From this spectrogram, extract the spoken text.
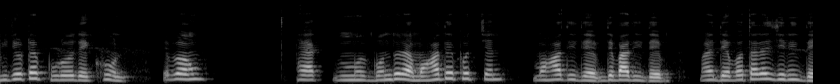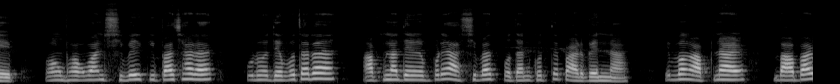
ভিডিওটা পুরো দেখুন এবং এক বন্ধুরা মহাদেব হচ্ছেন মহাদিদেব, দেবাদিদেব। মানে দেবতারাই যিনি দেব এবং ভগবান শিবের কৃপা ছাড়া কোনো দেবতারা আপনাদের উপরে আশীর্বাদ প্রদান করতে পারবেন না। এবং আপনার বাবার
